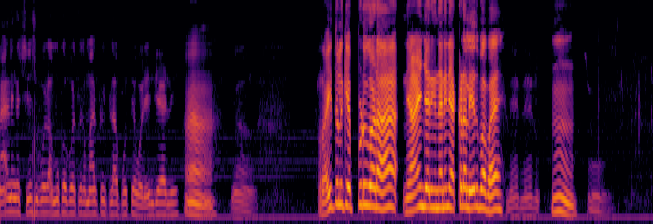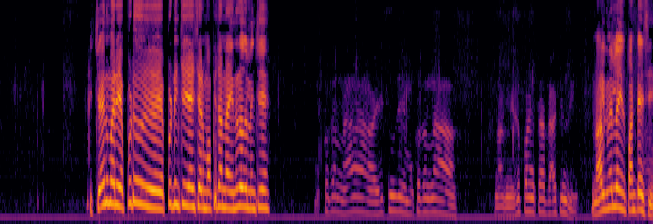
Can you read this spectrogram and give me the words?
నాణ్యంగా చేసి కూడా అమ్ముకోబట్లుగా మార్కెట్ లేకపోతే వాడు ఏం చేయాలి? రైతులకి ఎప్పుడు కూడా న్యాయం జరిగింది అనేది ఎక్కడా లేదు బాబాయ్. లేదు లేదు. ఈ చేను మరి ఎప్పుడు ఎప్పటి నుంచి చేశారు మొక్కజొన్న? ఎన్ని రోజుల నుంచి? మొక్కజొన్న అవుతుంది మొక్కజొన్న నాకు నెల్లు పంట దాటింది నాలుగు నెలలు అయింది పంట వేసి?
